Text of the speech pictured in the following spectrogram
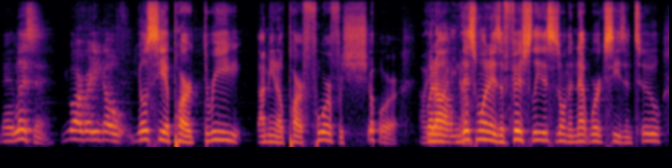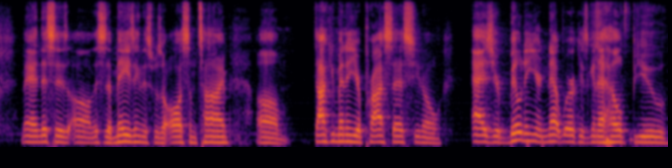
man, listen, you already know you'll see a part three. I mean, a part four for sure. Oh, but um, this one is officially. This is on the network season two. Man, this is um, this is amazing. This was an awesome time. Um, documenting your process, you know, as you're building your network is going to help you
